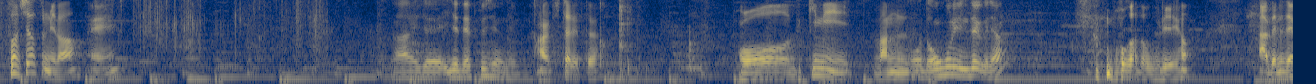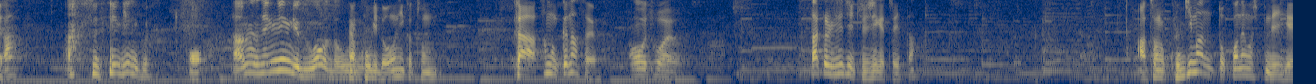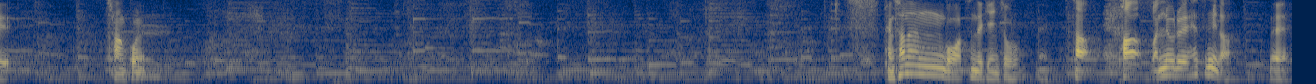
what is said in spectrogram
손 씻었습니다 네. 아 이제 이제 냅두시면 됩니다. 아 진짜 냈어요? 오 느낌이 난어 너구리인데 그냥? 뭐가 너구리예요? 아 냄새가? 아 생긴 거. 어 라면 생긴 게 누가 봐도 너구리. 그냥 고기 넣으니까 좀. 자, 3분 끝났어요. 어 좋아요. 닦을 휴지 주시겠죠, 이따? 아, 저는 고기만 또 꺼내고 싶은데 이게 잘 안 꺼내. 괜찮은 것 같은데 개인적으로. 네. 자, 다 완료를 했습니다. 네.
